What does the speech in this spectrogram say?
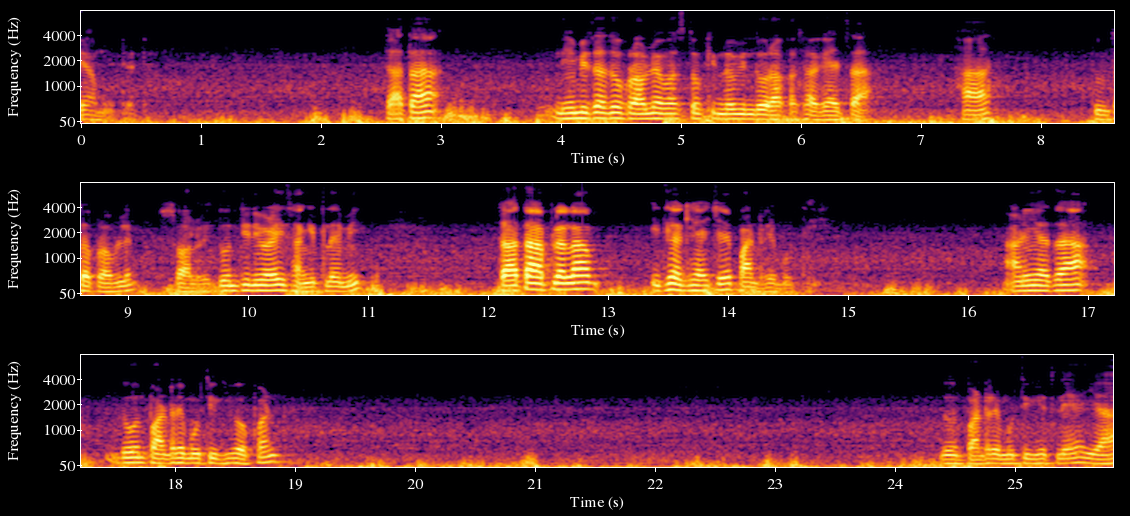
या मोत्यातून. तर आता नेहमीचा जो प्रॉब्लेम असतो की नवीन दोरा कसा घ्यायचा हा तुमचा प्रॉब्लेम सॉल्व होईल. दोन तीन वेळाही सांगितलं आहे मी. तर आता आपल्याला इथे घ्यायचे आहे पांढरे मोती. आणि आता दोन पांढरे मोती घेऊ आपण. दोन पांढरे मोती घेतले. या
